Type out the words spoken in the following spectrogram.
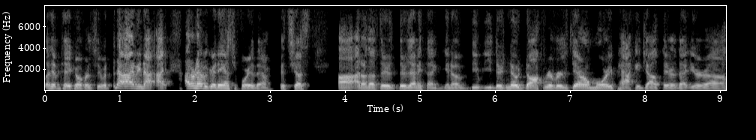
let him take over and see what no i mean i i don't have a great answer for you there it's just uh, I don't know if there's there's anything. You know, you, you, there's no Doc Rivers, Daryl Morey package out there that you're uh,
